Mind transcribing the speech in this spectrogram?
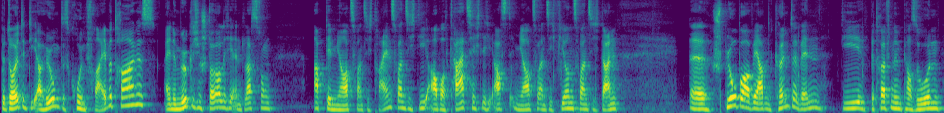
bedeutet die Erhöhung des Grundfreibetrages eine mögliche steuerliche Entlastung ab dem Jahr 2023, die aber tatsächlich erst im Jahr 2024 dann äh, spürbar werden könnte, wenn die betreffenden Personen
